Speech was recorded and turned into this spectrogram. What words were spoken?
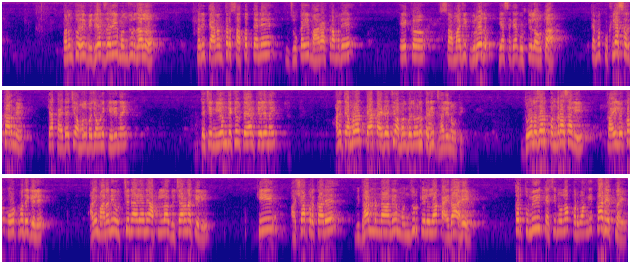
परंतु हे विधेयक जरी मंजूर झालं तरी त्यानंतर सातत्याने जो काही महाराष्ट्रामध्ये एक सामाजिक विरोध या सगळ्या गोष्टीला होता त्यामुळे कुठल्याच सरकारने त्या कायद्याची अंमलबजावणी केली नाही. त्याचे नियम देखील तयार केले नाही. आणि त्यामुळे त्या कायद्याची अंमलबजावणी कधीच झाली नव्हती. दोन हजार पंधरा साली काही लोक कोर्टमध्ये गेले आणि माननीय उच्च न्यायालयाने आपल्याला विचारणा केली की अशा प्रकारे विधानमंडळाने मंजूर केलेला कायदा आहे तर तुम्ही कॅसिनोला परवानगी का देत नाही?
